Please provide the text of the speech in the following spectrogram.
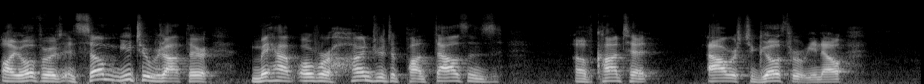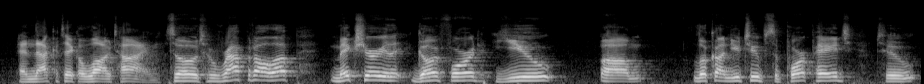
all videos, and some YouTubers out there may have over hundreds upon thousands of content hours to go through, you know, and that could take a long time. So to wrap it all up, make sure that going forward you um, look on YouTube support page to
